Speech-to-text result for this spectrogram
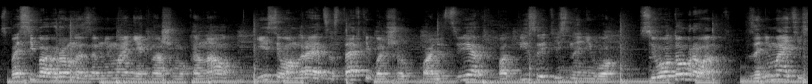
Спасибо огромное за внимание к нашему каналу. Если вам нравится, ставьте большой палец вверх, подписывайтесь на него. Всего доброго, занимайтесь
